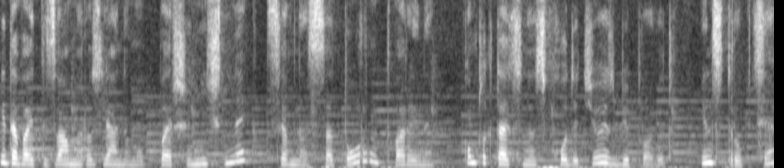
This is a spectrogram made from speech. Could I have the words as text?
І давайте з вами розглянемо перший нічник. Це в нас Сатурн тварини. В комплектацію у нас входить USB-провід, інструкція.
